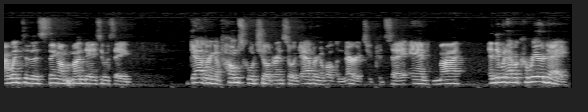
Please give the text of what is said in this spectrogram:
I went to this thing on Mondays. It was a gathering of homeschool children, so a gathering of all the nerds, you could say, and my and they would have a career day.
